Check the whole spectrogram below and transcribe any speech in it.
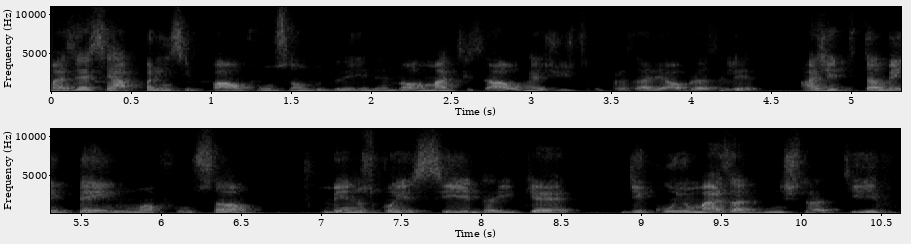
mas essa é a principal função do DRE, né? normatizar o registro empresarial brasileiro. A gente também tem uma função menos conhecida e que é de cunho mais administrativo,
